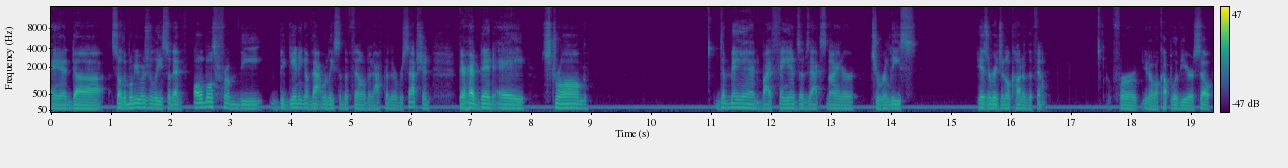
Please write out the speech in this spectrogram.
and uh, so the movie was released. So then almost from the beginning of that release of the film and after the reception there had been a strong demand by fans of Zack Snyder to release his original cut of the film for you know a couple of years. So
